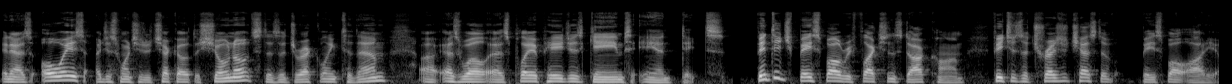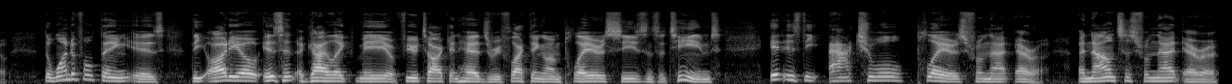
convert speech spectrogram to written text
And as always, I just want you to check out the show notes. There's a direct link to them, uh, as well as player pages, games, and dates. VintageBaseballReflections.com features a treasure chest of baseball audio. The wonderful thing is the audio isn't a guy like me or a few talking heads reflecting on players, seasons, or teams. It is the actual players from that era, announcers from that era,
